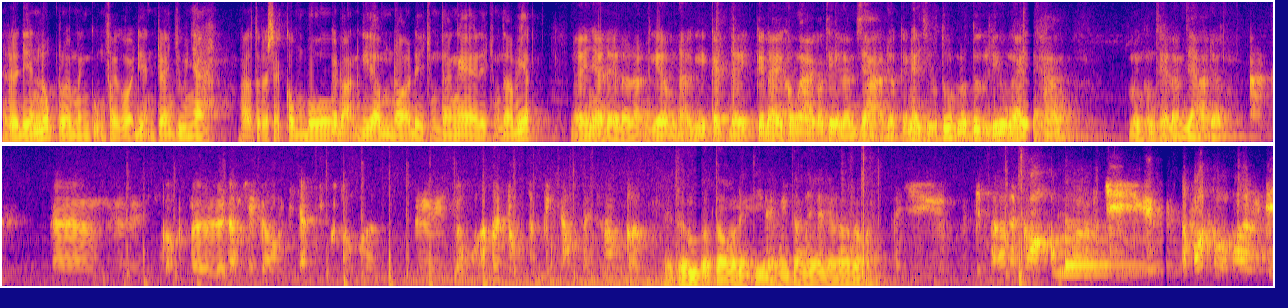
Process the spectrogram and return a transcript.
rồi đến lúc rồi mình cũng phải gọi điện cho anh chủ nhà và tôi sẽ công bố cái đoạn ghi âm đó để chúng ta nghe để chúng ta biết. Đây nhà đây là đoạn ghi âm đã ghi cách đây. Cái này không ai có thể làm giả được. Cái này youtube nó tự lưu ngày tháng. Mình không thể làm giả được. à, người trong Sài Gòn thì chắc chỉ có chú chú hoặc là chú trực tiếp đọc thôi không được. Để tôi mở to lên tí nữa người ta nghe cho nó rõ. Tại vì chính nó con cũng gì nó phốt không gì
